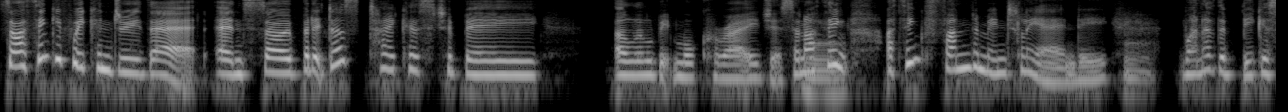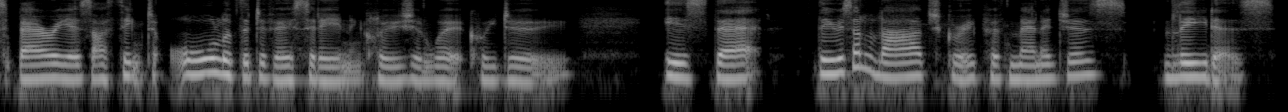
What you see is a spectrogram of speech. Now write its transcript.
so I think if we can do that, and so, but it does take us to be a little bit more courageous. And I Mm. think, I think fundamentally, Andy, Mm. one of the biggest barriers I think to all of the diversity and inclusion work we do is that there is a large group of managers, leaders,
